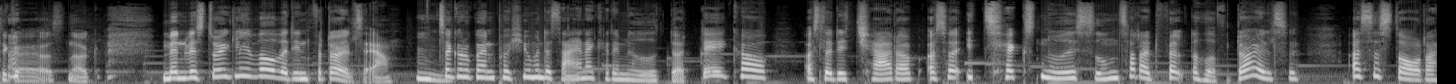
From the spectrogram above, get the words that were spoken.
det gør jeg også nok. Men hvis du ikke lige ved, hvad din fordøjelse er, mm. så kan du gå ind på humandesignakademiet.dk og slå dit chart op, og så i teksten ude i siden, så er der et felt, der hedder fordøjelse, og så står der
